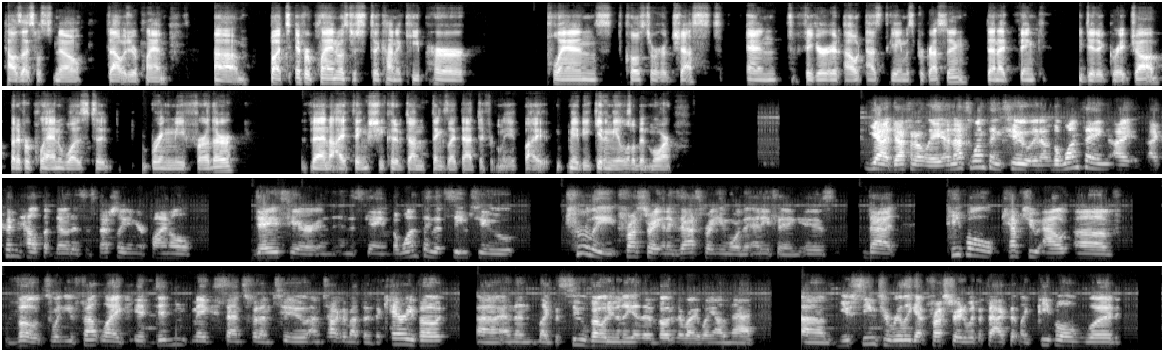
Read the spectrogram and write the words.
how was I supposed to know that was your plan? Um, but if her plan was just to kind of keep her plans close to her chest and figure it out as the game was progressing, then I think she did a great job. But if her plan was to bring me further, then I think she could have done things like that differently by maybe giving me a little bit more. Yeah, definitely. And that's one thing too, you know, the one thing I I couldn't help but notice, especially in your final days here in, in this game, the one thing that seemed to truly frustrate and exasperate you more than anything is that people kept you out of votes when you felt like it didn't make sense for them to. I'm talking about the, the carry vote uh, and then like the Sue vote, even though you ended the right way on that. Um, you seem to really get frustrated with the fact that like people would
